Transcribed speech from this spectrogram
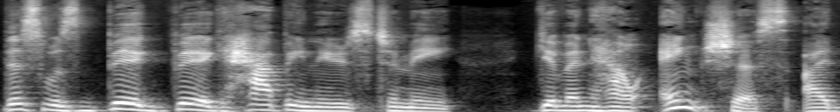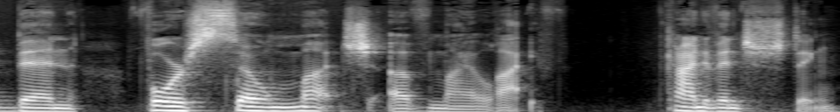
This was big, big happy news to me, given how anxious I'd been for so much of my life. Kind of interesting.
